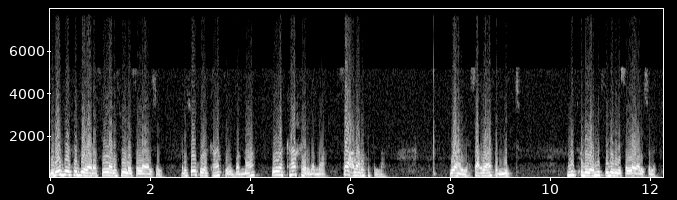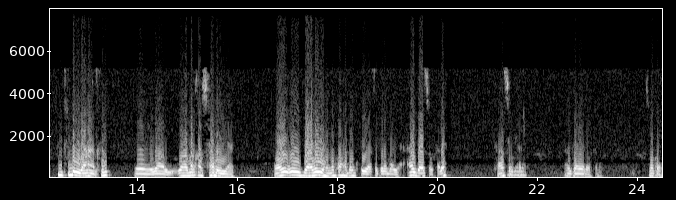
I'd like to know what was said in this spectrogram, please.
يريد الحج رسول الله رسوله صلى الله عليه وسلم. رسولك وكاته بنا وكا خير بنا. ساعة لا رفض الله وايه ساعة أثر مد. mid ku dhow waa midkii nabiga sala allahu alay wasalam midku nabiga ana arkay waa markaas waxaa leeyahay oo gaaban yahay marka waxaa dan ku qiyaasa garamaya aagaas oo kale kaas oo kale. Aagaa yar oo kale. Soo koo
